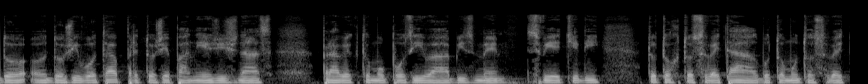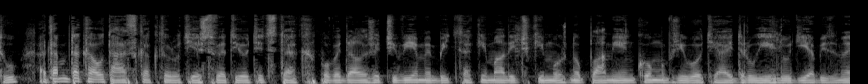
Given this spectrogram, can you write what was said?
do, do života, pretože Pán Ježiš nás práve k tomu pozýva, aby sme svietili do tohto sveta alebo tomuto svetu. A tam taká otázka, ktorú tiež Svetý Otec tak povedal, že či vieme byť takým maličkým možno plamienkom v živote aj druhých ľudí, aby sme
